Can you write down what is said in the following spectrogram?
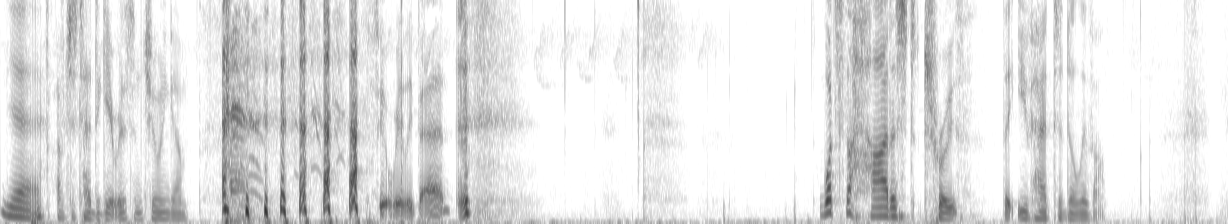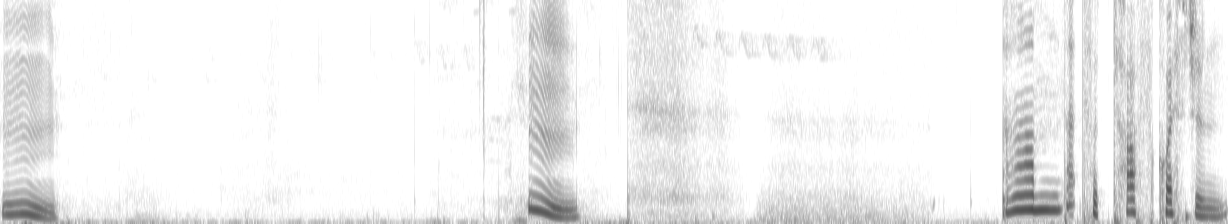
Yeah. I've just had to get rid of some chewing gum. I feel really bad. What's the hardest truth that you've had to deliver? Hmm. Hmm. Um, that's a tough question.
